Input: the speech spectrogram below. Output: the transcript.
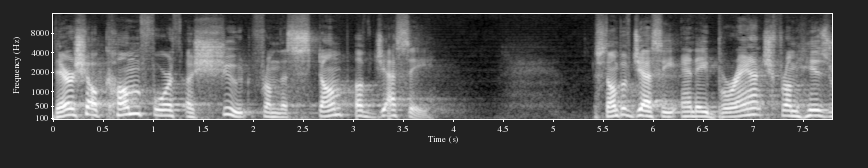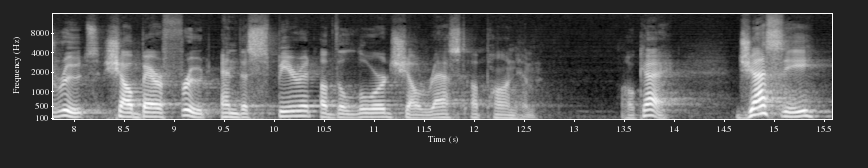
There shall come forth a shoot from the stump of Jesse, stump of Jesse, and a branch from his roots shall bear fruit, and the Spirit of the Lord shall rest upon him. Okay. Jesse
